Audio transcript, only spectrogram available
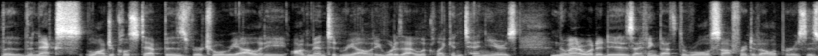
the, the next logical step is virtual reality, augmented reality. What does that look like in 10 years? No matter what it is, I think that's the role of software developers is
